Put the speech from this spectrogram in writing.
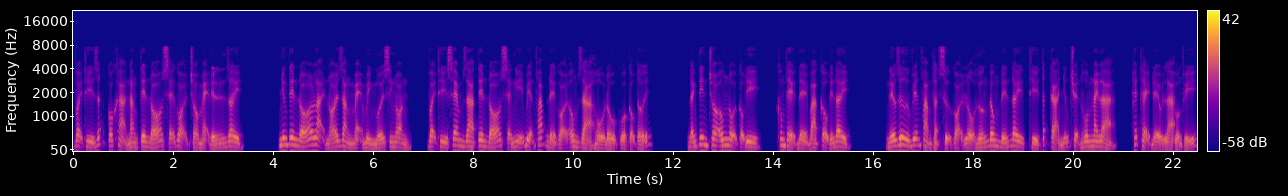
vậy thì rất có khả năng tên đó sẽ gọi cho mẹ đến, đến dây nhưng tên đó lại nói rằng mẹ mình mới sinh non vậy thì xem ra tên đó sẽ nghĩ biện pháp để gọi ông già hồ đồ của cậu tới đánh tin cho ông nội cậu đi, không thể để ba cậu đến đây. Nếu dư viễn phàm thật sự gọi lộ hướng đông đến đây thì tất cả những chuyện hôm nay là, hết thể đều là hưởng phí.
